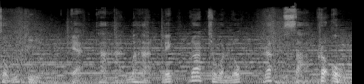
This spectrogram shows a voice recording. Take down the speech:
สมเกียรติแก่ทหารมหาดเล็กราชวัลลบรักษาพระองค์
